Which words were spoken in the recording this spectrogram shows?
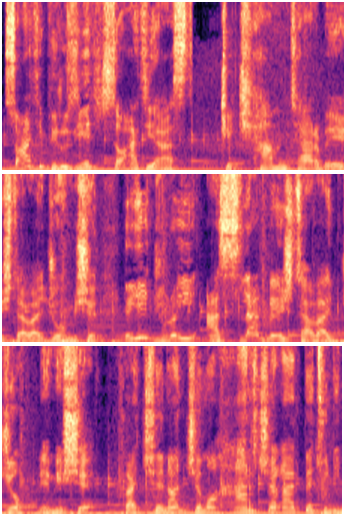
ساعت پیروزی یه ساعتی است که کمتر بهش توجه میشه یا یه جورایی اصلا بهش توجه نمیشه. و چنانچه ما هر چقدر بتونیم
